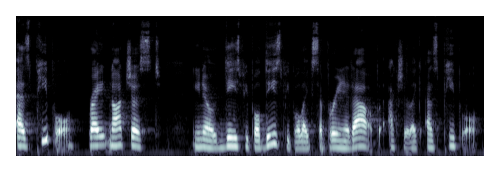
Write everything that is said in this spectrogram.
as people, right? Not just, you know, these people, these people, like separating it out, but actually, like, as people.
